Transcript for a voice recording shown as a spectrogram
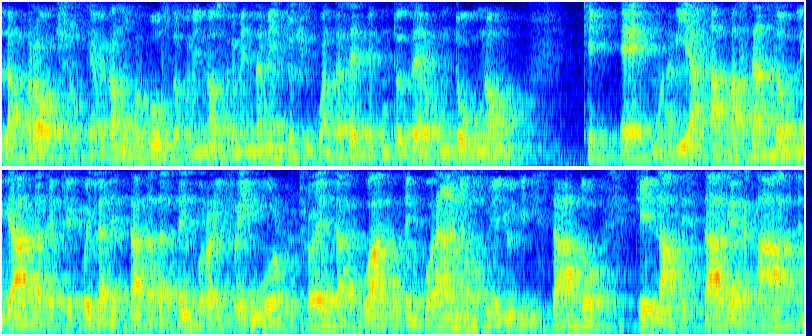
l'approccio che avevamo proposto con il nostro emendamento 57.0.1 che è una via abbastanza obbligata perché è quella dettata dal temporary framework, cioè dal quadro temporaneo sugli aiuti di Stato che la Vestager ha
